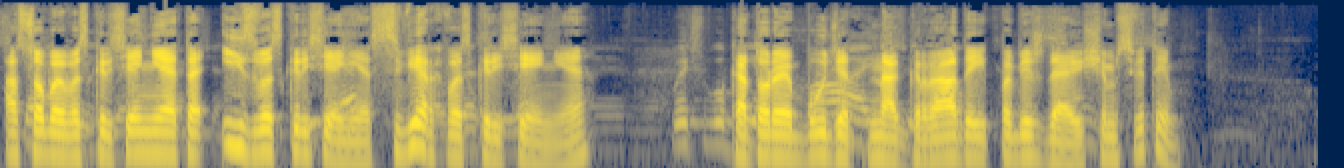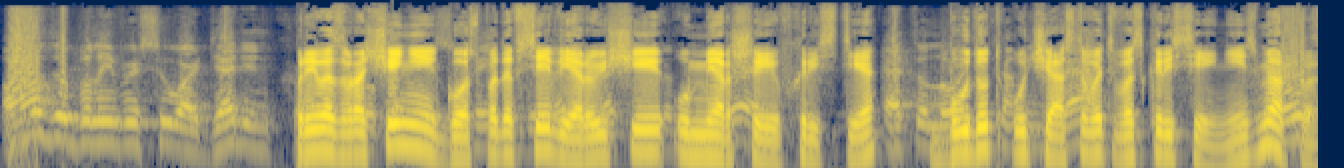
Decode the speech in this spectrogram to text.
Особое воскресение — это из воскресения, сверхвоскресение, которое будет наградой побеждающим святым. При возвращении Господа все верующие, умершие в Христе, будут участвовать в воскресении из мертвых.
